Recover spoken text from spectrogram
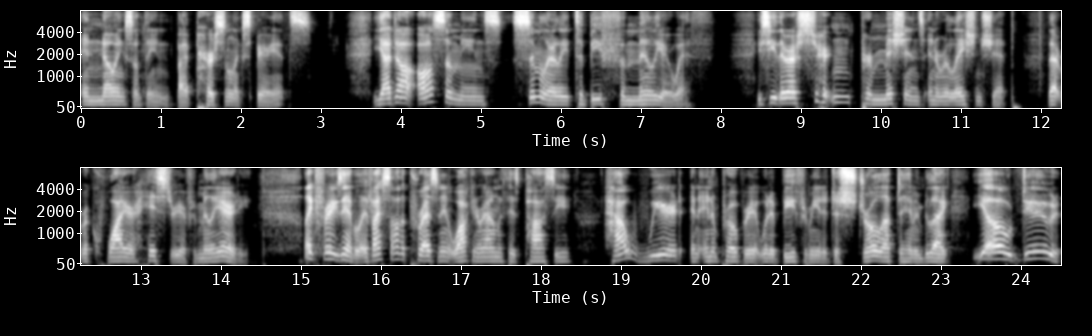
in knowing something by personal experience. Yada also means similarly to be familiar with. You see, there are certain permissions in a relationship that require history or familiarity. Like, for example, if I saw the president walking around with his posse, how weird and inappropriate would it be for me to just stroll up to him and be like, Yo, dude,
